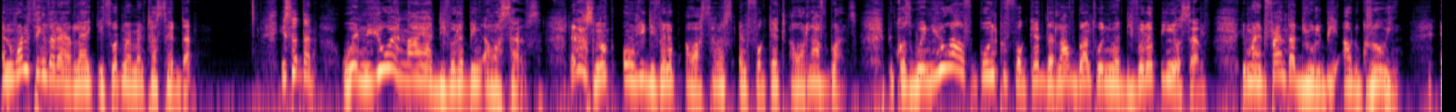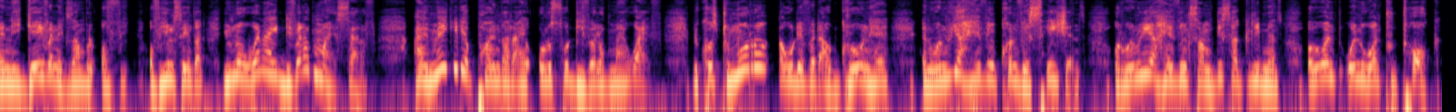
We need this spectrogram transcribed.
And one thing that I like is what my mentor said that he said that when you and I are developing ourselves, let us not only develop ourselves and forget our loved ones. Because when you are going to forget the loved ones when you are developing yourself, you might find that you will be outgrowing. And he gave an example of, of him saying that, you know, when I develop myself, I make it a point that I also develop my wife. Because tomorrow I would have outgrown her. And when we are having conversations or when we are having some disagreements or when, when we want to talk,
